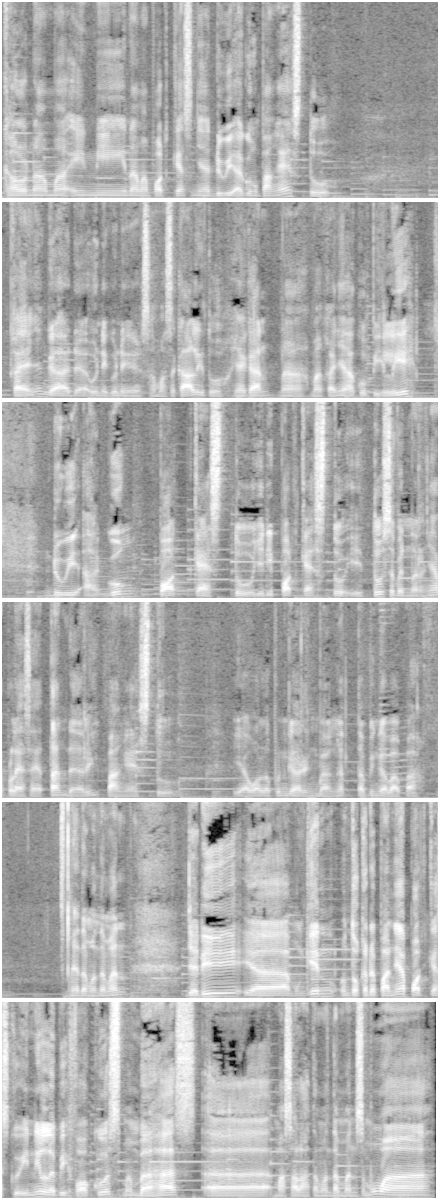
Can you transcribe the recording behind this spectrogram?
kalau nama ini nama podcastnya Dwi Agung Pangestu kayaknya nggak ada unik-unik sama sekali tuh ya kan nah makanya aku pilih Dwi Agung Podcastu. Jadi Podcastu itu sebenarnya plesetan dari Pangestu. Ya walaupun garing banget tapi nggak apa-apa. Ya teman-teman. Jadi ya mungkin untuk ke depannya podcastku ini lebih fokus membahas uh, masalah teman-teman semua.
